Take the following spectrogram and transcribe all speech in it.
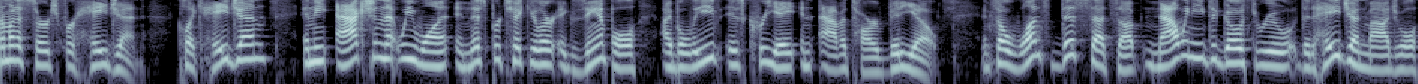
I'm going to search for HeyGen. Click HeyGen, and the action that we want in this particular example, I believe, is create an avatar video. And so once this sets up, now we need to go through the HeyGen module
